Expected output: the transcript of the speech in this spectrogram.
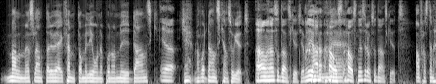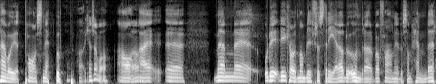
Malmö slantade iväg 15 miljoner på någon ny dansk. Ja. Jävlar vad dansk han såg ut. Ja, han såg dansk ut. Ja, men Han, Haus, eh, Hausner ser också dansk ut. Ja, fast den här var ju ett par snäpp upp. Ja, det kanske han var. Ja, Ja. Nej, eh, men, eh, och det, det är klart att man blir frustrerad och undrar vad fan är det som händer.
